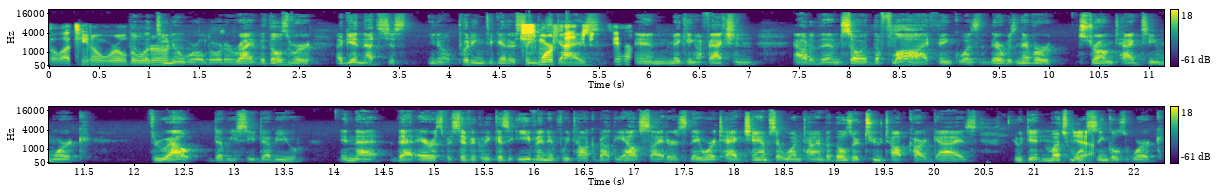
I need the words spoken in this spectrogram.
The Latino World the Order, Latino World Order, right? But those were again, that's just you know putting together just more guys factions. Yeah, and making a faction out of them. So the flaw, I think, was that there was never strong tag team work throughout WCW in that that era specifically. Because even if we talk about the Outsiders, they were tag champs at one time, but those are two top card guys who did much more Yeah. singles work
